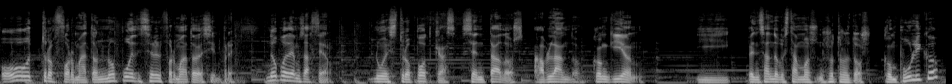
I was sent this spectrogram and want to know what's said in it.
otro formato. No puede ser el formato de siempre. No podemos hacer nuestro podcast sentados, hablando, con guion y pensando que estamos nosotros dos con público,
